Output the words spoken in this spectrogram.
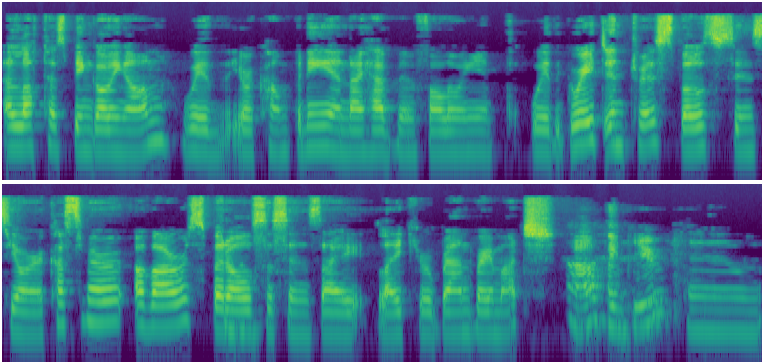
a lot has been going on with your company, and I have been following it with great interest, both since you're a customer of ours, but mm-hmm. also since I like your brand very much. Oh, thank you. Um,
